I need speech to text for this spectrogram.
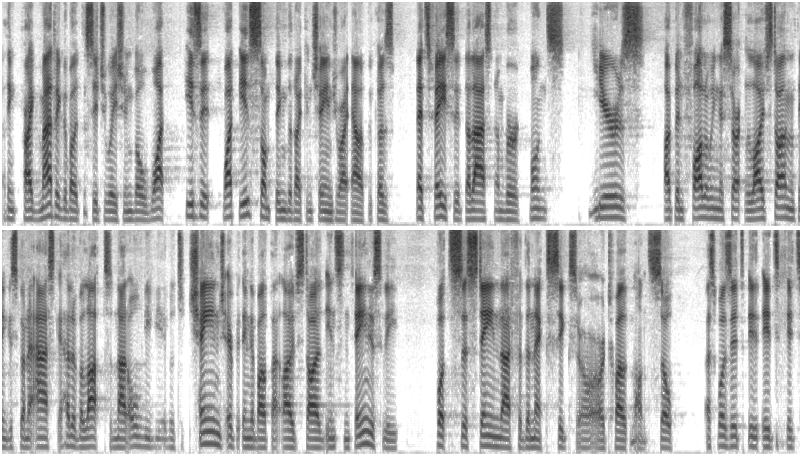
I think, pragmatic about the situation. Go, what is it? What is something that I can change right now? Because let's face it, the last number of months, years, I've been following a certain lifestyle, and I think it's going to ask a hell of a lot to not only be able to change everything about that lifestyle instantaneously, but sustain that for the next six or, or twelve months. So I suppose it's it, it's it's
